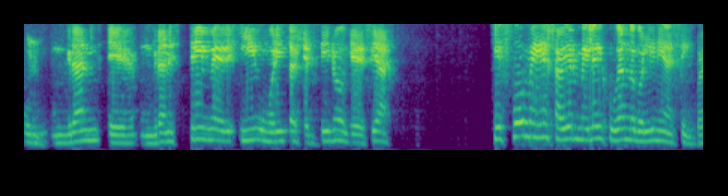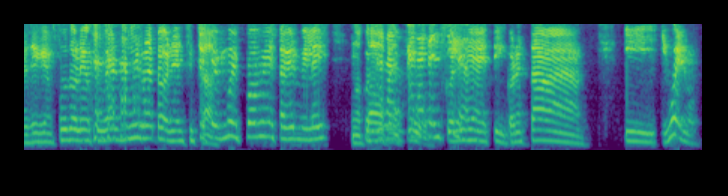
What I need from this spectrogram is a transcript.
un- un gran, eh, un gran streamer y humorista argentino que decía que fome es Javier Milei jugando con línea de 5. Así que en fútbol es jugar muy ratones. Si Claro. es muy fome Javier Milei No Con la- con línea de 5, no estaba. Y, y bueno,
